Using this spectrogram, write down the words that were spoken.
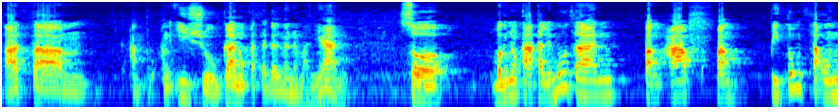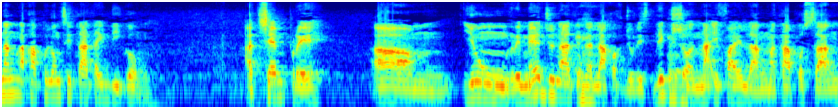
At um, ang, ang issue, ganong katagal na naman yan. So, wag niyong kakalimutan, pang, pang pitong taon nang nakakulong si Tatay Digong. At syempre, um, yung remedyo natin na lack of jurisdiction, na-file lang matapos ang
